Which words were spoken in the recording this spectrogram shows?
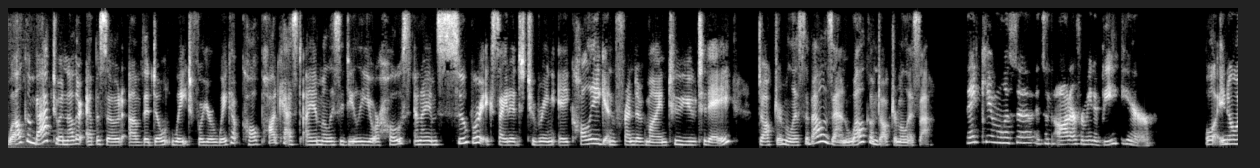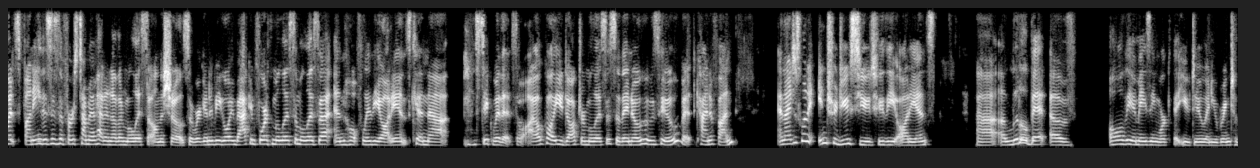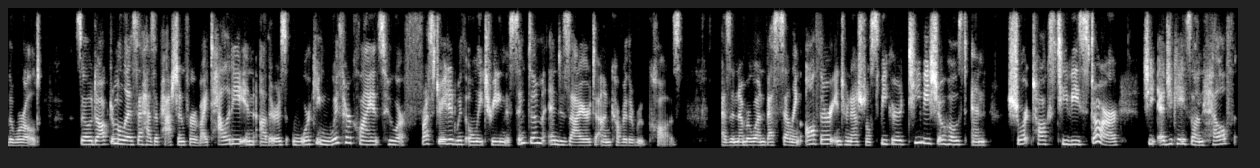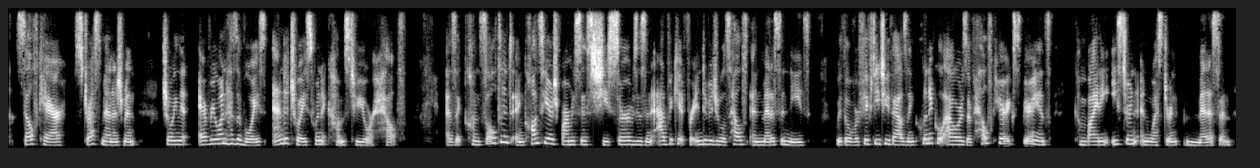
Welcome back to another episode of the Don't Wait for Your Wake Up Call podcast. I am Melissa Deally, your host, and I am super excited to bring a colleague and friend of mine to you today, Dr. Melissa Balazan. Welcome, Dr. Melissa. Thank you, Melissa. It's an honor for me to be here. Well, you know what's funny? This is the first time I've had another Melissa on the show. So we're going to be going back and forth, Melissa, Melissa, and hopefully the audience can uh, stick with it. So I'll call you Dr. Melissa so they know who's who, but kind of fun. And I just want to introduce you to the audience uh, a little bit of all the amazing work that you do and you bring to the world. So, Dr. Melissa has a passion for vitality in others, working with her clients who are frustrated with only treating the symptom and desire to uncover the root cause. As a number one best-selling author, international speaker, TV show host, and Short Talks TV star, she educates on health, self-care, stress management, showing that everyone has a voice and a choice when it comes to your health. As a consultant and concierge pharmacist, she serves as an advocate for individuals' health and medicine needs with over 52,000 clinical hours of healthcare experience combining Eastern and Western medicine.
